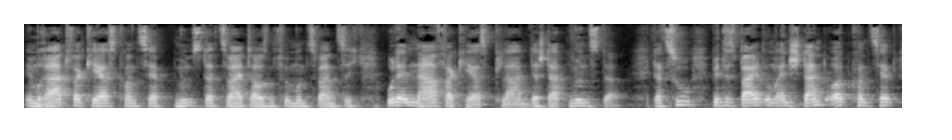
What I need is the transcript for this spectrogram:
im Radverkehrskonzept Münster 2025 oder im Nahverkehrsplan der Stadt Münster. Dazu wird es bald um ein Standortkonzept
